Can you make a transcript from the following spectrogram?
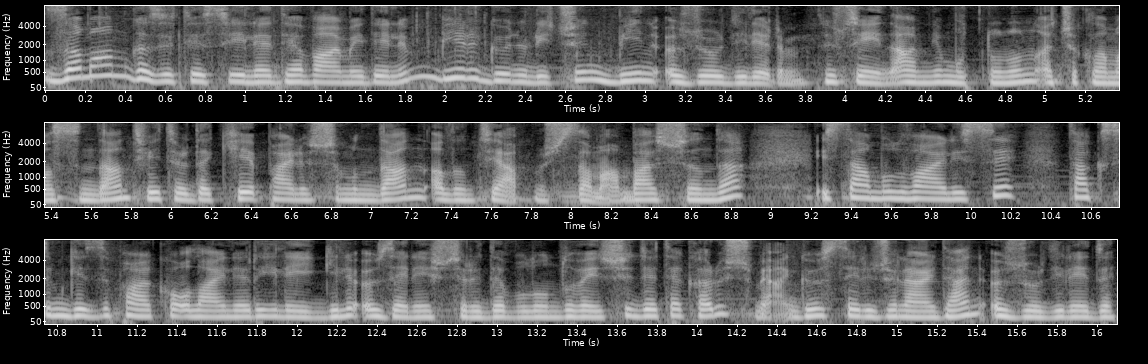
Zaman gazetesiyle devam edelim. Bir gönül için bin özür dilerim. Hüseyin Avni Mutlu'nun açıklamasından Twitter'daki paylaşımından alıntı yapmış zaman başlığında İstanbul Valisi Taksim Gezi Parkı olayları ile ilgili öz eleştiride bulundu ve şiddete karışmayan göstericilerden özür diledi.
